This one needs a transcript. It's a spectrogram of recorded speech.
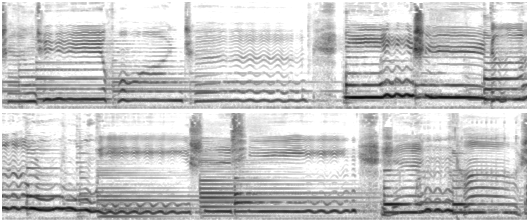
浮生俱欢尘，一时得无一时心。任他是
